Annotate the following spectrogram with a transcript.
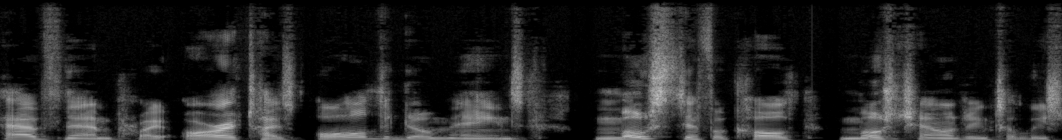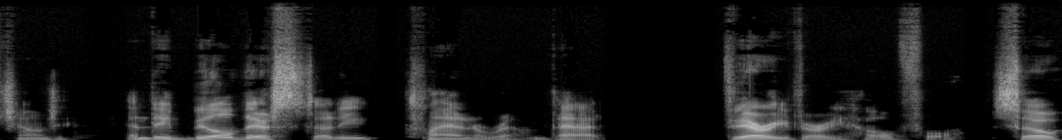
have them prioritize all the domains most difficult, most challenging to least challenging, and they build their study plan around that. Very, very helpful. So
